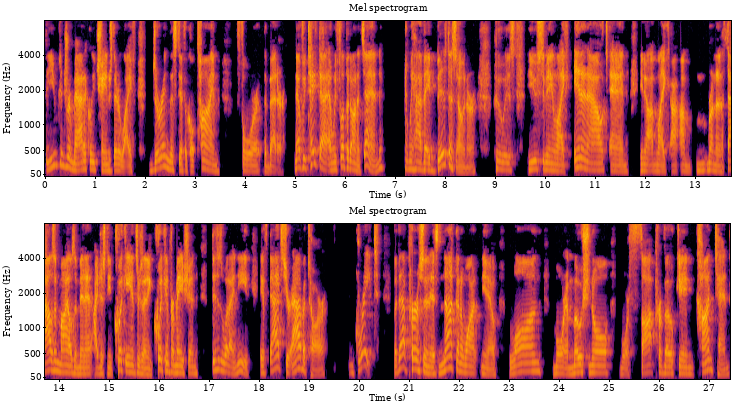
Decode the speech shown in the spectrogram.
that you can dramatically change their life during this difficult time for the better. Now if we take that and we flip it on its end and we have a business owner who is used to being like in and out and you know i'm like i'm running a thousand miles a minute. I just need quick answers. I need quick information. This is what i need. If that's your avatar great. But that person is not going to want you know long more emotional more thought-provoking content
